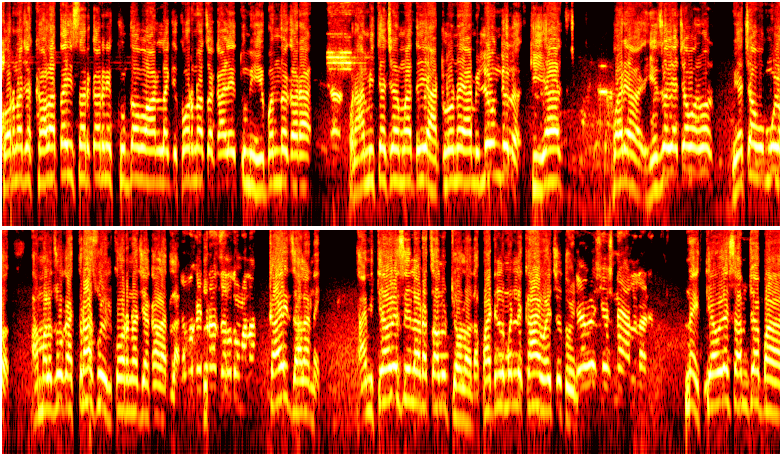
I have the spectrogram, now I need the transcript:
कोरोनाच्या काळातही सरकारने खूप दबाव आणला की कोरोनाचा काळ आहे तुम्ही हे बंद करा. पण आम्ही त्याच्यामध्ये हटलो नाही आम्ही लिहून दिलं की या बऱ्या हे जर याच्यावर याच्यामुळं आम्हाला जो काय त्रास होईल कोरोनाच्या काळातला त्रास झाला तुम्हाला? काहीच झाला नाही. आम्ही त्यावेळेसही लढा चालू ठेवला होता. पाटील म्हणले काय व्हायचं तो? त्यावेळेस यश नाही आलं नाही त्यावेळेस आमच्या बा-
